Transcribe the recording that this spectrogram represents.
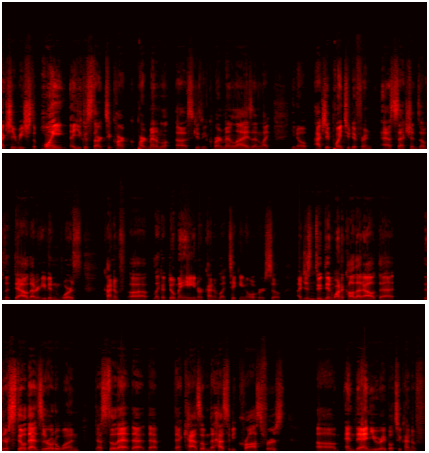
actually reach the point that you could start to compartmentalize, uh, excuse me, compartmentalize and like you know actually point to different uh, sections of the DAO that are even worth kind of uh, like a domain or kind of like taking over. So I just mm-hmm. did, did want to call that out that there's still that zero to one. That's still that that that that chasm that has to be crossed first, um, and then you're able to kind of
